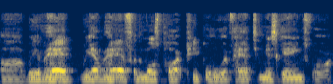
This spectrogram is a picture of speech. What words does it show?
Uh, we have had we haven't had for the most part people who have had to miss games for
